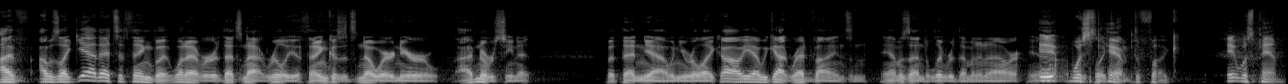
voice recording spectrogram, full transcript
I've I was like, yeah, that's a thing, but whatever. That's not really a thing because it's nowhere near. I've never seen it. But then, yeah, when you were like, oh yeah, we got red vines and Amazon delivered them in an hour. It was like, pimped. what the fuck? It was Pim.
